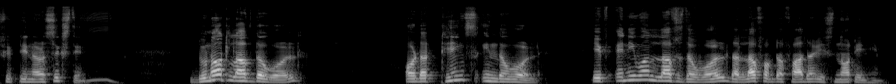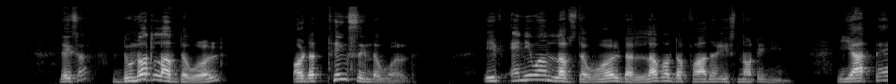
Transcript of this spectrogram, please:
ফিফটিন আৰু ছিক্সটিন ডু নট লাভ দ্য ৱৰ্ল্ড অৰ দ্য থিংছ ইন দ্য ৱৰ্ল্ড ইফ এনি ওৱান লাভছ দ্য ৱৰ্ল্ড দ্য লাভ অফ দ্য ফাদাৰ ইজ নট ইন হিম দেখিছা do not love the world or the things in the world if any one loves the world the love of the father is not in him ইয়াতে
